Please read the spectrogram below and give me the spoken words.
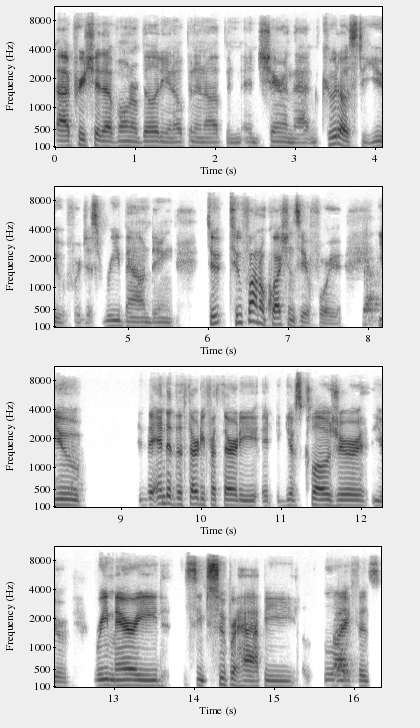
I appreciate that vulnerability and opening up and, and sharing that. And kudos to you for just rebounding. Two two final questions here for you. Yeah. You the end of the 30 for 30, it, gives closure. You're remarried, seems super happy. Life right. is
